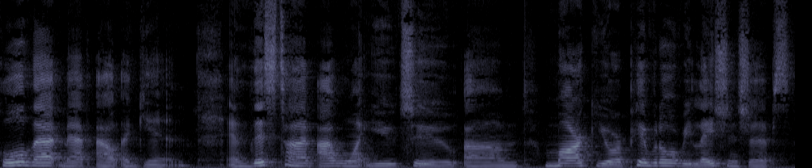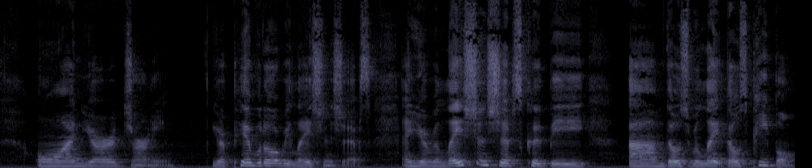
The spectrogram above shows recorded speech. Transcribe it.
pull that map out again. And this time, I want you to um, mark your pivotal relationships on your journey, your pivotal relationships. And your relationships could be um, those relate those people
